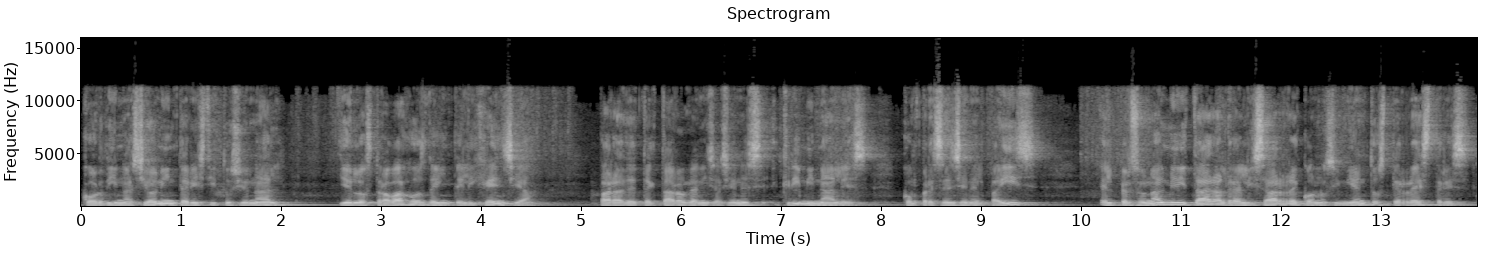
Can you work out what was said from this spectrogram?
coordinación interinstitucional y en los trabajos de inteligencia para detectar organizaciones criminales con presencia en el país, el personal militar al realizar reconocimientos terrestres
